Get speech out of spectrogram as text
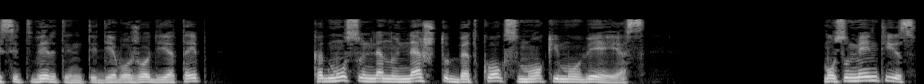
įsitvirtinti Dievo žodyje taip, kad mūsų nenuneštų bet koks mokymo vėjas. Mūsų mintys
